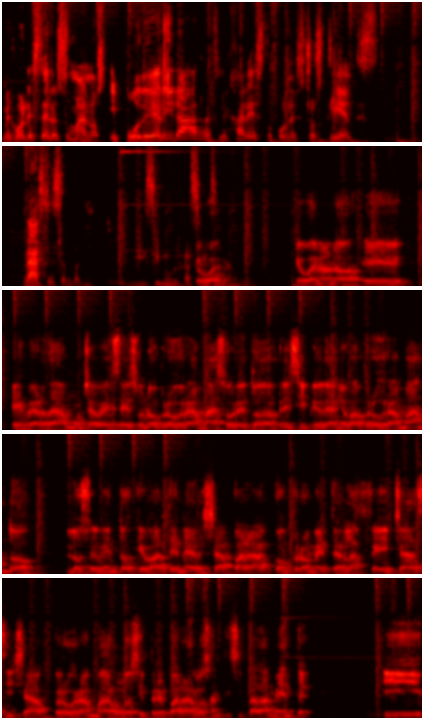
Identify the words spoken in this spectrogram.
mejores seres humanos y poder ir a reflejar esto con nuestros clientes. Gracias, Antonio. Buenísimo, gracias. Qué bueno. Qué bueno, ¿no? Eh, es verdad, muchas veces uno programa, sobre todo a principio de año va programando los eventos que va a tener ya para comprometer las fechas y ya programarlos y prepararlos anticipadamente. Y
